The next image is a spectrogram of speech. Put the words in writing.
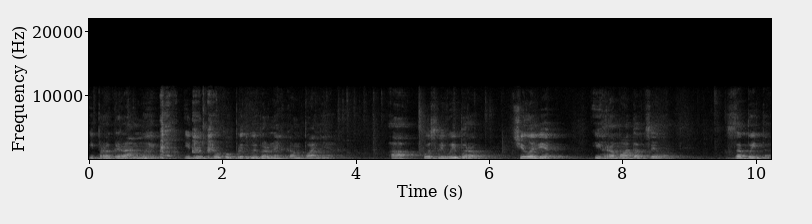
и программы идут только в предвыборных кампаниях, а после выборов человек и громада в целом забыта.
